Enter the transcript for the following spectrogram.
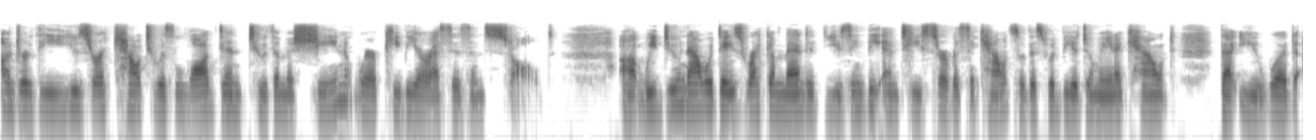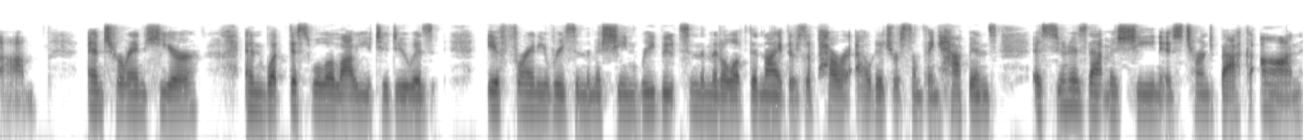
under the user account who is logged into the machine where PBRS is installed. Uh, we do nowadays recommend using the NT service account. So this would be a domain account that you would um, enter in here. And what this will allow you to do is if for any reason the machine reboots in the middle of the night, there's a power outage or something happens, as soon as that machine is turned back on,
